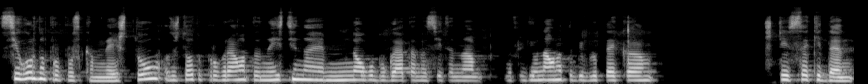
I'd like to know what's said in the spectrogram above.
Сигурно пропускам нещо, защото програмата наистина е много богата, наситена в регионалната библиотека почти всеки ден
